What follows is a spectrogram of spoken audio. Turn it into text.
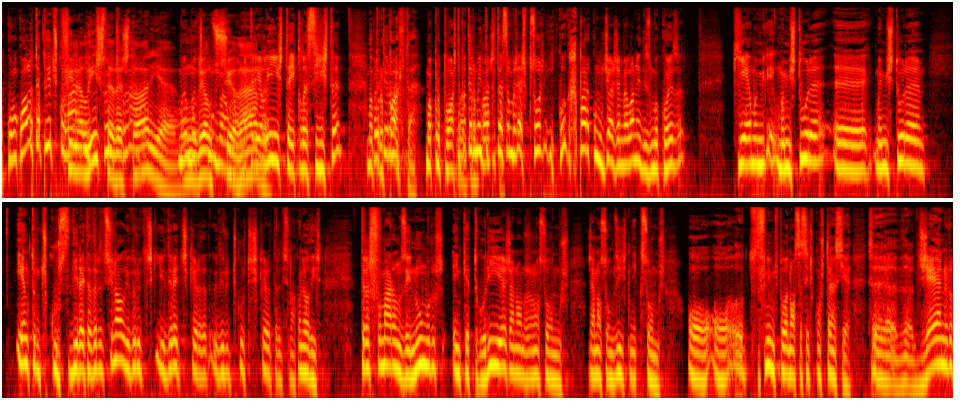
uh, com a qual eu até podia discordar. Finalista da história, uma, um modelo de sociedade. Uma materialista e classista. Uma proposta. Uma, uma, proposta, uma para ter proposta. uma interpretação. Mas as pessoas. E repara como Giorgia Meloni diz uma coisa que é uma, uma mistura. Uh, uma mistura entre o discurso de direita tradicional e o direito de esquerda, o discurso de esquerda tradicional. Quando ele diz transformaram-nos em números, em categorias, já não, já não, somos, já não somos isto, nem que somos ou, ou definimos pela nossa circunstância uh, de, de, género,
